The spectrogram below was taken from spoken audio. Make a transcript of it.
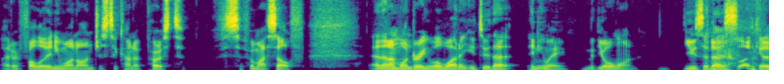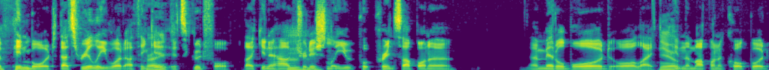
I don't follow anyone on just to kind of post for myself. And then I'm Mhm. wondering, well, why don't you do that anyway with your one? Use it as like a pinboard. That's really what I think Right. it, it's good for. Like, you know, how Mhm. traditionally you would put prints up on a, a metal board or like Yep. pin them up on a corkboard.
